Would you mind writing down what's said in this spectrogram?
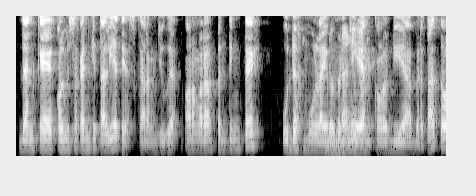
Dan kayak kalau misalkan kita lihat ya sekarang juga orang-orang penting teh udah mulai Udah berani menunjukkan ya. kalau dia bertato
